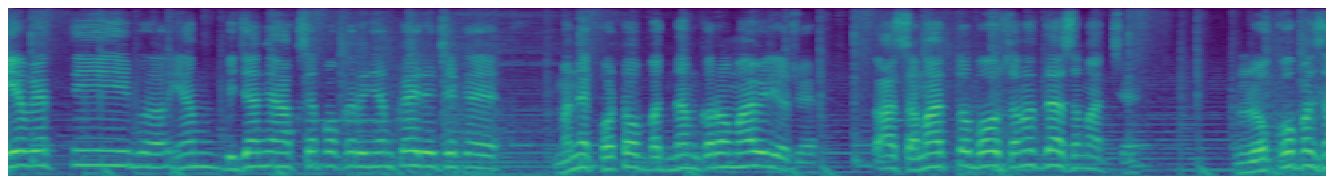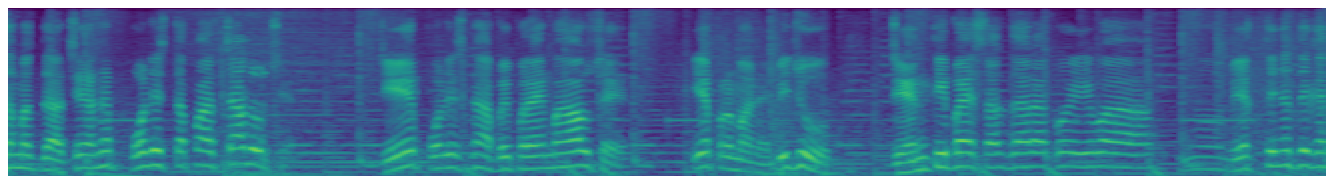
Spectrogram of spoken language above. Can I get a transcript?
એ વ્યક્તિ એમ બીજાને આક્ષેપો કરીને એમ કહી રહી છે કે મને ખોટો બદનામ કરવામાં આવી રહ્યો છે. તો આ સમાજ તો બહુ સમજદાર સમાજ છે. લોકો પણ સમજદાર છે અને પોલીસ તપાસ ચાલુ છે. જે પોલીસના અભિપ્રાયમાં આવશે એ પ્રમાણે. બીજું જયંતિભાઈ સરદારા કોઈ એવા વ્યક્તિ નથી કે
